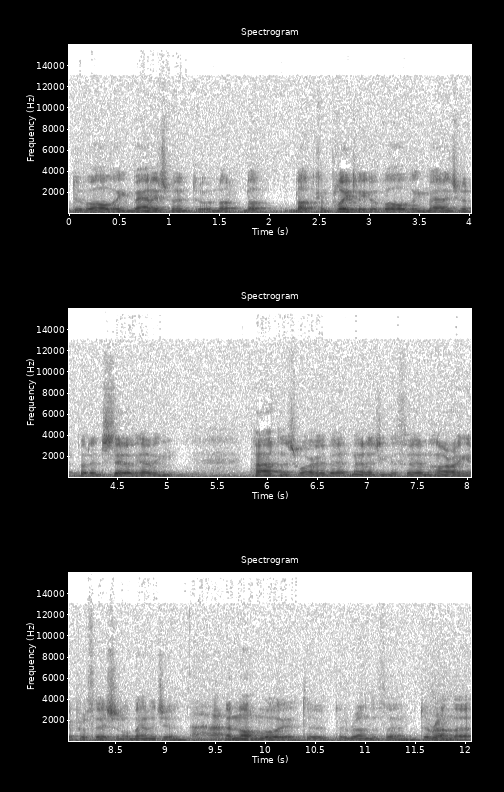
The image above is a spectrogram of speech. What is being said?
devolving management, or not not not completely devolving management, but instead of having partners worry about managing the firm, hiring a professional manager, Uh-huh. a non-lawyer to, to run the firm, to run the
